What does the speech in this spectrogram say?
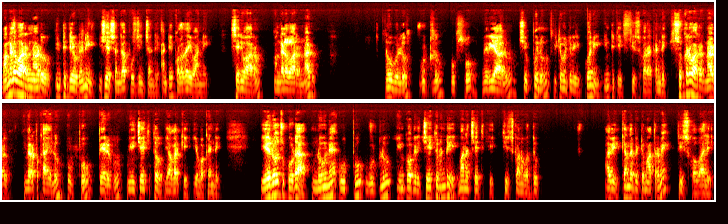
మంగళవారం నాడు ఇంటి దేవుడిని విశేషంగా పూజించండి. అంటే కులదైవాన్ని. శనివారం మంగళవారం నాడు నువ్వులు గుడ్లు ఉప్పు మిరియాలు చిప్పులు ఇటువంటివి కొని ఇంటికి తీసుకురాకండి. శుక్రవారం నాడు మిరపకాయలు ఉప్పు పెరుగు మీ చేతితో ఎవరికి ఇవ్వకండి. ఏ రోజు కూడా నూనె ఉప్పు గుడ్లు ఇంకొకరి చేతి నుండి మన చేతికి తీసుకొనవద్దు. అవి కింద పెట్టి మాత్రమే తీసుకోవాలి.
